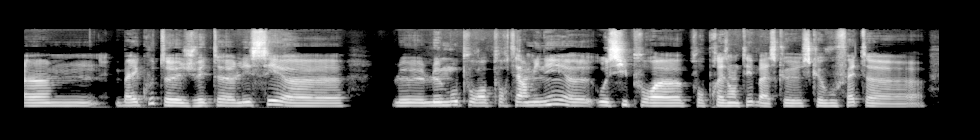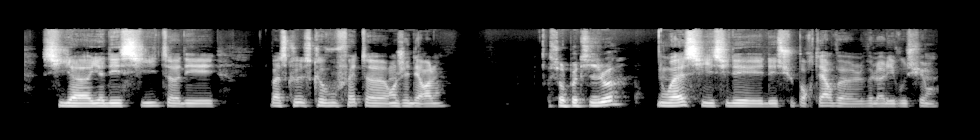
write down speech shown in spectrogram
Euh, bah écoute, je vais te laisser euh, le, le mot pour, pour terminer, euh, aussi pour, pour présenter bah, ce que, ce que vous faites, s'il y a, il y a des sites, des, bah, ce que, ce que vous faites en général. Sur le petit Lillois, Ouais, si, si des, des supporters veulent, veulent aller vous suivre.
